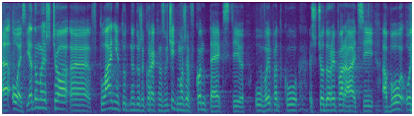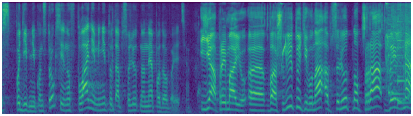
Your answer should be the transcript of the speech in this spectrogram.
Е, ось, я думаю, що е, в плані тут не дуже коректно звучить, може в контексті, у випадку щодо репарацій, або ось подібні конструкції. Ну, в плані мені тут абсолютно не подобається. Я приймаю е, вашу відповідь, і вона абсолютно правильна.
